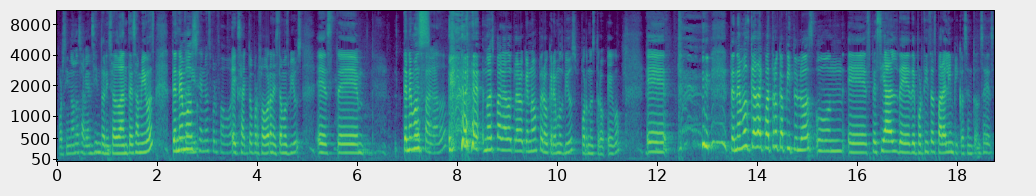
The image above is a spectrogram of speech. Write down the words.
por si no nos habían sintonizado antes, amigos, tenemos... Sintonícenos, por favor. Exacto, por favor, necesitamos views. Este... Tenemos... ¿No es pagado? no es pagado, claro que no, pero queremos views por nuestro ego. Eh, tenemos cada cuatro capítulos un eh, especial de deportistas paralímpicos. Entonces,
